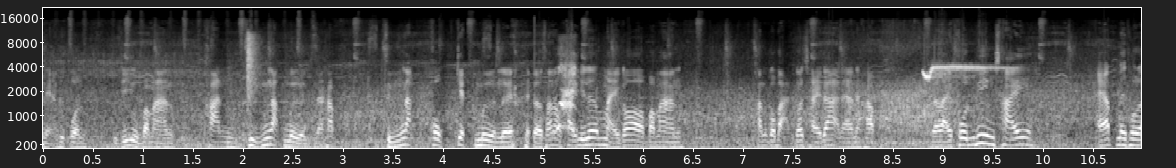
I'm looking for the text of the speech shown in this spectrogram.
เนี่ยทุกคนอยู่ที่อยู่ประมาณพันถึงหลักหมื่นนะครับ ถึงหลักหกเจ็ดหมื่นเลยแต่สำหรับใครที่เริ่มใหม่ก็ประมาณพันกว่าบาทก็ใช้ได้แล้วนะครับ หลายๆคนวิ่งใช้แอปในโทร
